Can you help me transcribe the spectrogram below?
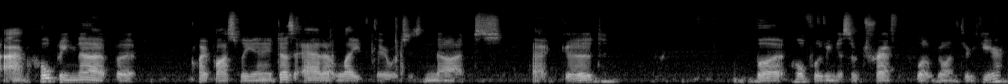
I'm hoping not, but quite possibly. And it does add a light there, which is not that good. But hopefully we can get some traffic flow going through here.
